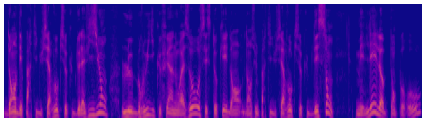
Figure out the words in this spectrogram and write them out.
dans des parties du cerveau qui s'occupent de la vision. Le bruit que fait un oiseau, c'est stocké dans, dans une partie du cerveau qui s'occupe des sons. Mais les lobes temporaux,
